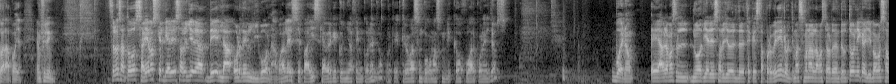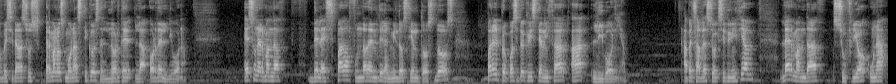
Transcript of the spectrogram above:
Toda la polla. En fin. Saludos a todos. Sabíamos que el diario de desarrollo era de la Orden Libona, ¿vale? Ese país, que a ver qué coño hacen con él, ¿no? Porque creo que va a ser un poco más complicado jugar con ellos. Bueno, eh, hablamos del nuevo diario de desarrollo del DLC que está por venir. La última semana hablamos de la Orden Teutónica y hoy vamos a visitar a sus hermanos monásticos del norte, la Orden Libona. Es una hermandad de la espada fundada en Riga en 1202 para el propósito de cristianizar a Livonia. A pesar de su éxito inicial, la hermandad sufrió una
